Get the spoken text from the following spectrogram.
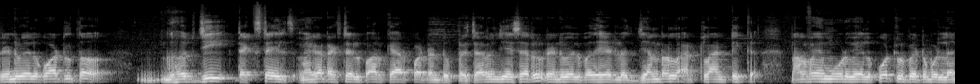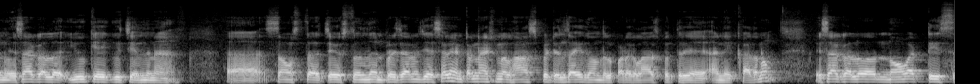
రెండు వేల కోట్లతో ఘర్జీ టెక్స్టైల్స్ మెగా టెక్స్టైల్ పార్క్ ఏర్పాటు అంటూ ప్రచారం చేశారు. రెండు వేల పదిహేడులో జనరల్ అట్లాంటిక్ నలభై మూడు వేల కోట్ల పెట్టుబడులను విశాఖలో యూకేకు చెందిన సంస్థ చేస్తుందని ప్రచారం చేశారు. ఇంటర్నేషనల్ హాస్పిటల్స్ ఐదు వందల పడకల ఆసుపత్రి అనే కథనం. విశాఖలో నోవర్టిస్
